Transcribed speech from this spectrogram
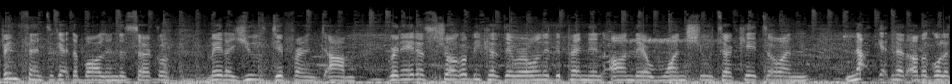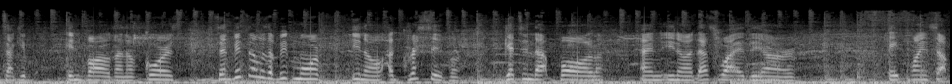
Vincent to get the ball in the circle made a huge difference. Um, Grenada struggled because they were only depending on their one shooter, Cato, and not getting that other goal attack involved. And of course, St. Vincent was a bit more, you know, aggressive getting that ball. And, you know, that's why they are eight points up.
